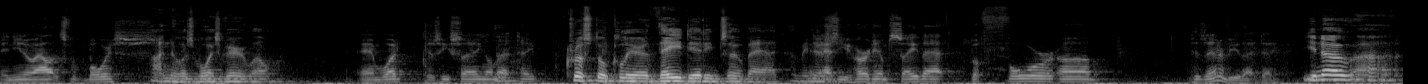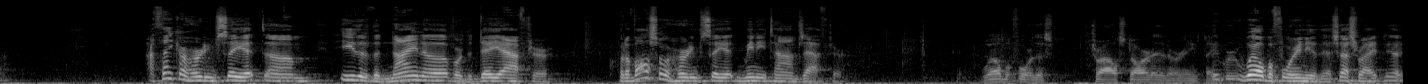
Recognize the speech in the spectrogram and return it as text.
and you know Alec's voice. I know his voice very well. And what is he saying on that tape? Crystal clear, they did him so bad. I mean, And had you heard him say that before uh, his interview that day? you know, uh, I think I heard him say it um, either the night of or the day after, but I've also heard him say it many times after. Well before this trial started or anything? Well before any of this, that's right. Uh,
